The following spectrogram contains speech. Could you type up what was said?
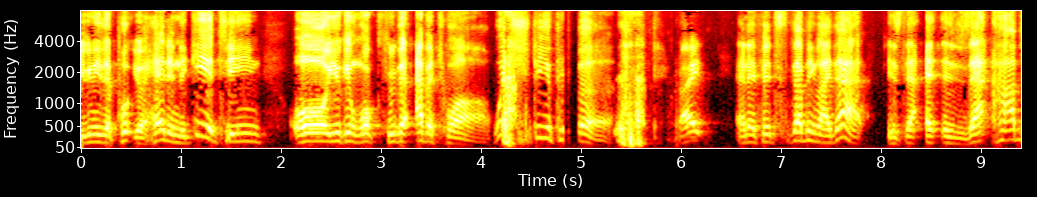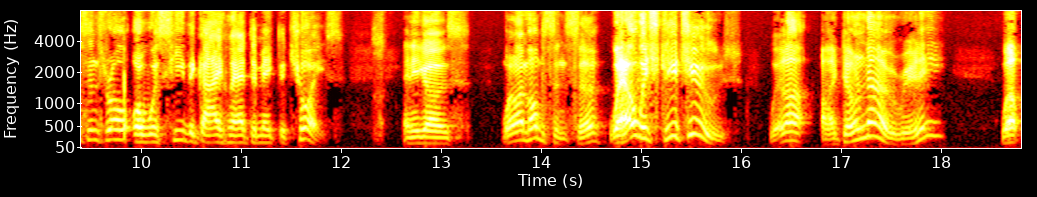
you can either put your head in the guillotine or you can walk through the abattoir. Which do you prefer? right? And if it's something like that, is that is that Hobson's role, or was he the guy who had to make the choice? And he goes, "Well, I'm Hobson, sir. Well, which do you choose? Well, I, I don't know, really. Well,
